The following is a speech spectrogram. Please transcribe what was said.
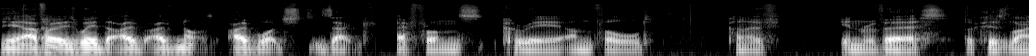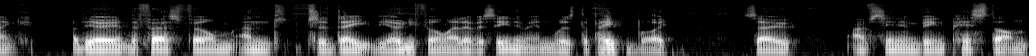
Yeah, I thought it was weird that I've I've not I've watched Zac Efron's career unfold, kind of in reverse because like the the first film and to date the only film I'd ever seen him in was The Paperboy, so I've seen him being pissed on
